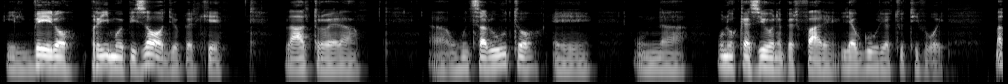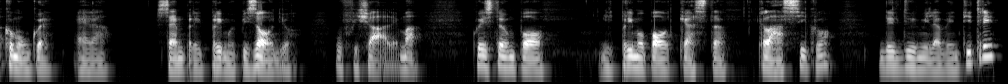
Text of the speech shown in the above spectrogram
il vero primo episodio perché l'altro era uh, un saluto e un, un'occasione per fare gli auguri a tutti voi. Ma comunque era sempre il primo episodio ufficiale, ma questo è un po' il primo podcast classico del 2023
